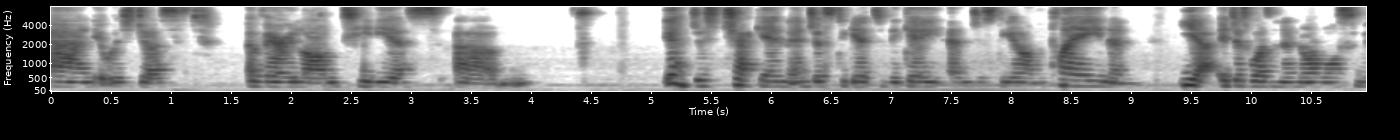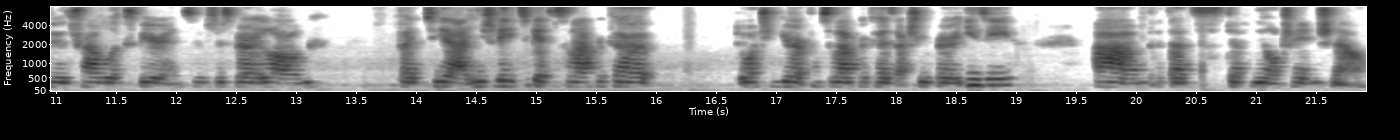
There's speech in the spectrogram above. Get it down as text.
and it was just a very long, tedious um, yeah, just check in and just to get to the gate and just to get on the plane. And yeah, it just wasn't a normal, smooth travel experience. It was just very long. But yeah, usually to get to South Africa or to Europe from South Africa is actually very easy. Um, but that's definitely all changed now.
